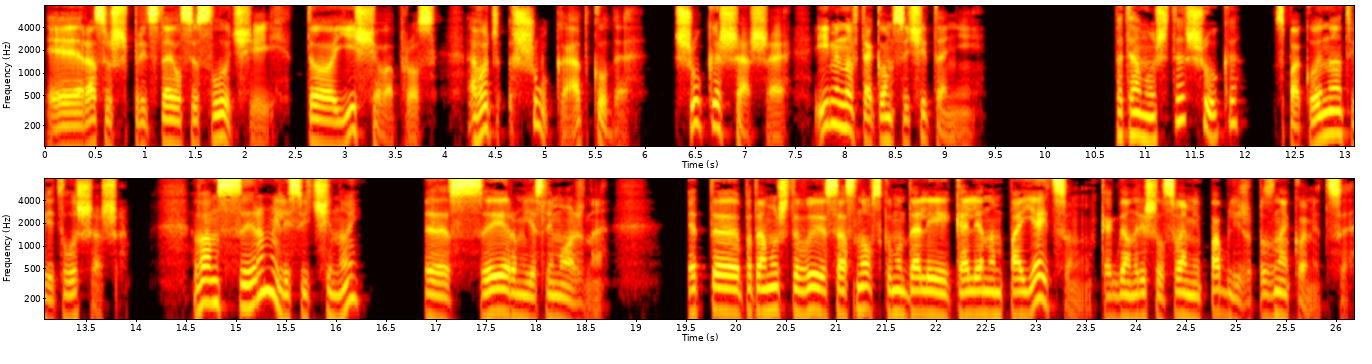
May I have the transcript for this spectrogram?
«Э, раз уж представился случай, то еще вопрос. А вот шука откуда? Шука-шаша. Именно в таком сочетании. «Потому что шука», — спокойно ответила Шаша. «Вам с сыром или с ветчиной?» «Э, «С сыром, если можно. Это потому, что вы Сосновскому дали коленом по яйцам, когда он решил с вами поближе познакомиться?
